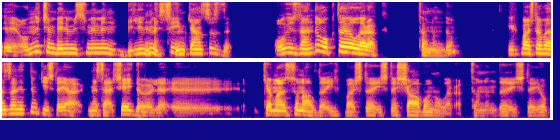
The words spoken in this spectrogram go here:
Ee, onun için benim ismimin bilinmesi imkansızdı. O yüzden de Oktay olarak tanındım. İlk başta ben zannettim ki işte ya mesela şey de öyle e, Kemal Sunal da ilk başta işte Şaban olarak tanındı. İşte yok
